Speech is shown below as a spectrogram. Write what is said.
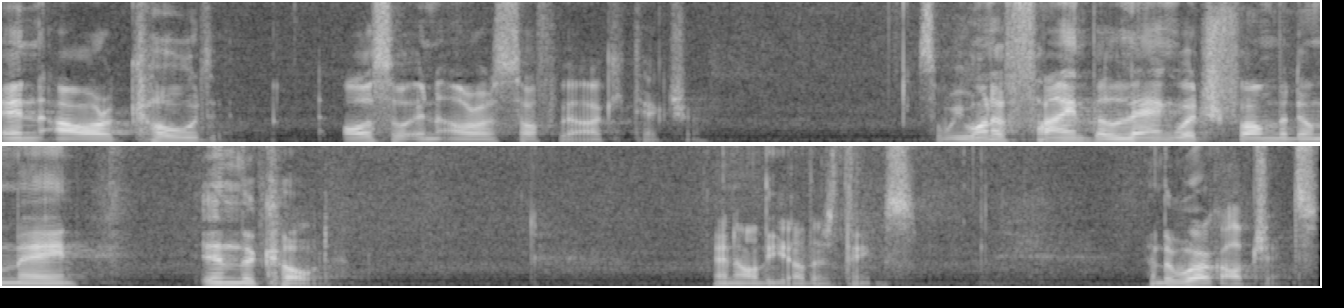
in our code, also in our software architecture. So we want to find the language from the domain in the code and all the other things. And the work objects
